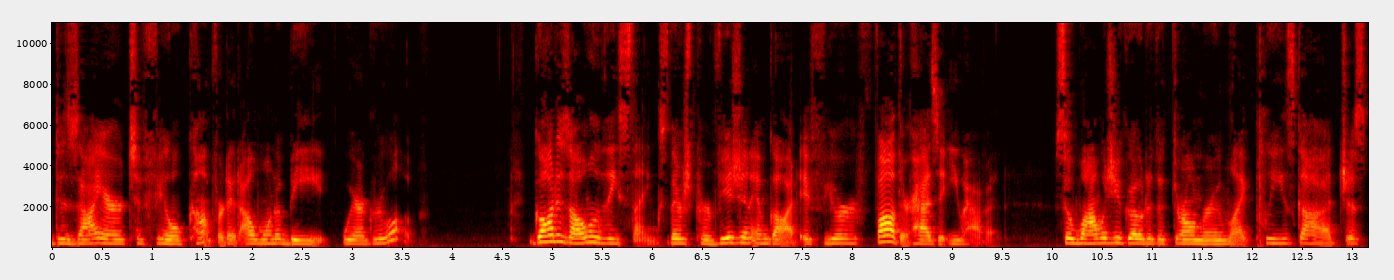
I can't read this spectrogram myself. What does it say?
desire to feel comforted. I want to be where I grew up. God is all of these things. There's provision in God. If your father has it, you have it. So why would you go to the throne room like, please God, just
